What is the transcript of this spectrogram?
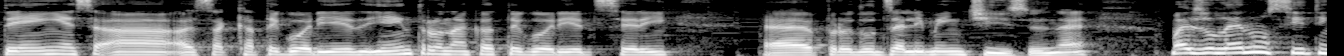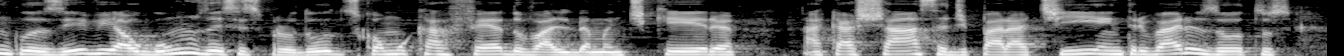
têm essa, a, essa categoria e entram na categoria de serem é, produtos alimentícios, né? Mas o Lennon cita, inclusive, alguns desses produtos, como o café do Vale da Mantiqueira, a cachaça de Paraty, entre vários outros produtos.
